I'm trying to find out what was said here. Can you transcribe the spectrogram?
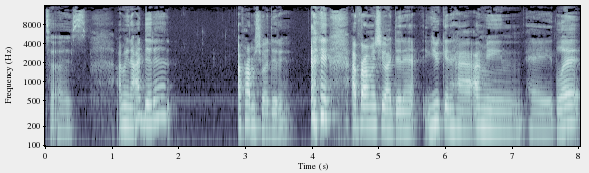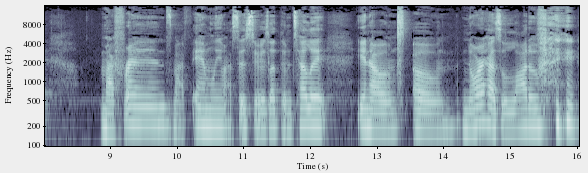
to us I mean, I didn't. I promise you, I didn't. I promise you, I didn't. You can have, I mean, hey, let my friends, my family, my sisters, let them tell it. You know, um, oh, Nora has a lot of.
